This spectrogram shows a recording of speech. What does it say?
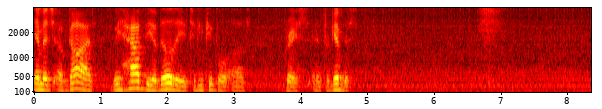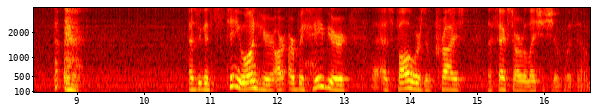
image of God, we have the ability to be people of grace and forgiveness. as we continue on here, our, our behavior as followers of Christ affects our relationship with Him.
